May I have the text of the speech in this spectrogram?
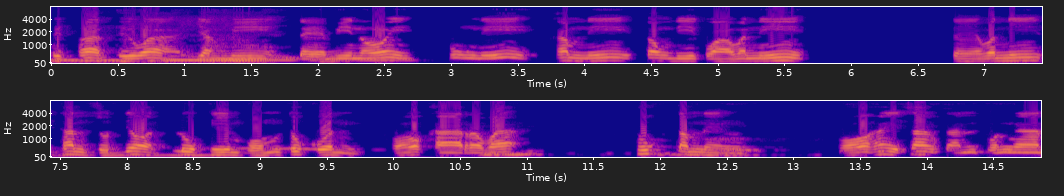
ผิดพลาดถือว่ายังมีแต่มีน้อย พรุ่งนี้ค่ำนี้ต้องดีกว่าวันนี้ แต่วันนี้ท่านสุดยอดลูกทีมผมทุกคนขอคารวะ ทุกตำแหน่ง ขอให้สร้างสรรค์ผลงาน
